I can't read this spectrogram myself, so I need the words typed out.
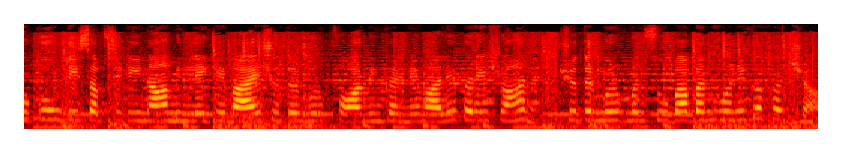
حکومتی سبسڈی نہ ملنے کے باعث شتر مرغ فارمنگ کرنے والے پریشان۔ شتر مرغ منصوبہ بند ہونے کا خدشہ۔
